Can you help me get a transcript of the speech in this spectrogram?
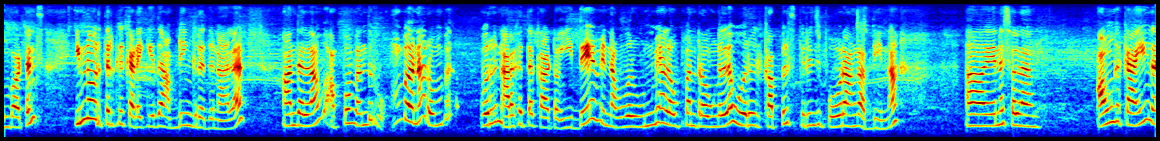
இம்பார்ட்டன்ஸ் இன்னொருத்தருக்கு கிடைக்கிது அப்படிங்கிறதுனால அந்த லவ் அப்போ வந்து ரொம்பனா ரொம்ப ஒரு நரகத்தை காட்டும். இதே ஒரு உண்மையாக லவ் பண்ணுறவங்கள ஒரு கப்பிள்ஸ் பிரிஞ்சு போகிறாங்க அப்படின்னா என்ன சொல்ல அவங்க கையில்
